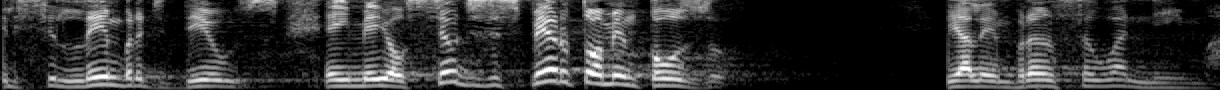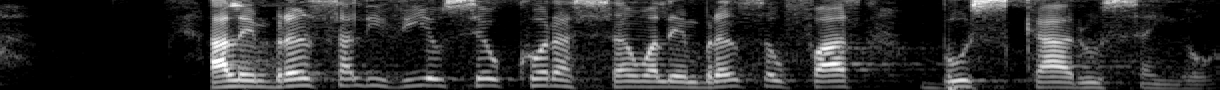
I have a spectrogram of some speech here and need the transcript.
Ele se lembra de Deus em meio ao seu desespero tormentoso. E a lembrança o anima. A lembrança alivia o seu coração, a lembrança o faz buscar o Senhor.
